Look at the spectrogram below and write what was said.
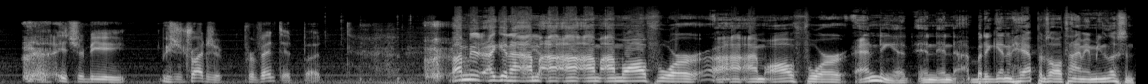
it should be we should try to prevent it, but I mean, again, I'm I'm I'm all for I'm all for ending it, and and but again, it happens all the time. I mean, listen,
